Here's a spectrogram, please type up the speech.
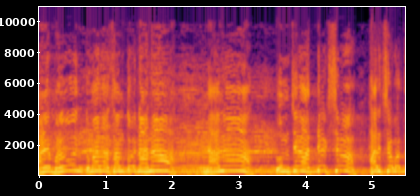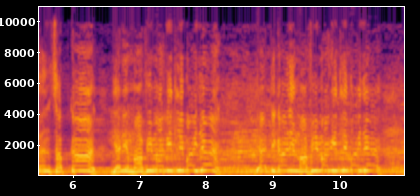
आणि म्हणून तुम्हाला सांगतो नाना नाना तुमचे अध्यक्ष हर्षवर्धन सपकाळ यांनी माफी मागितली पाहिजे. या ठिकाणी माफी मागितली पाहिजे.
